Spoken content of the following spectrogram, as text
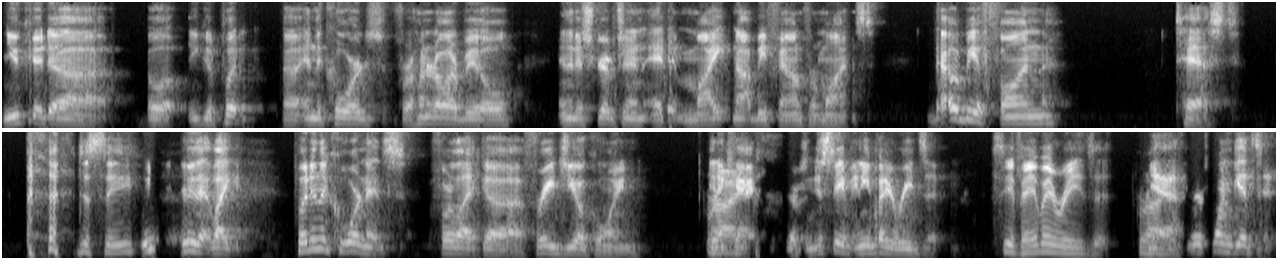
you could uh well, you could put uh, in the cords for a hundred dollar bill in the description, and it might not be found for months. That would be a fun test. to see. We could do that. Like put in the coordinates for like a free geocoin in a Right. cache description. Just see if anybody reads it. See if anybody reads it. Right. Yeah, first one gets it.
